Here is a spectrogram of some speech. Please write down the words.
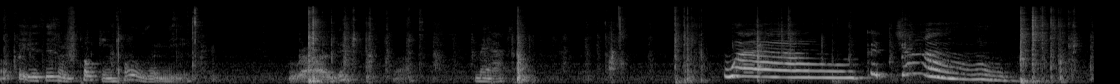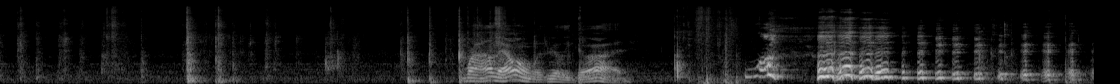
Hopefully this isn't poking holes in the rug. Well, mat. Wow, good job. Wow, that one was really good.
